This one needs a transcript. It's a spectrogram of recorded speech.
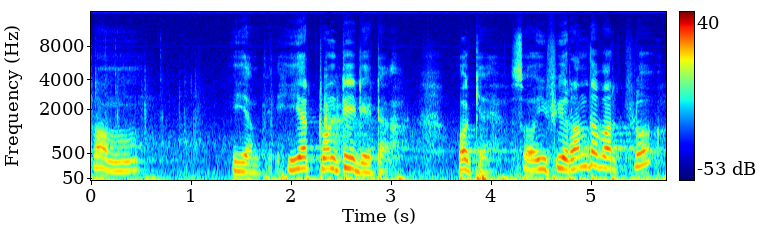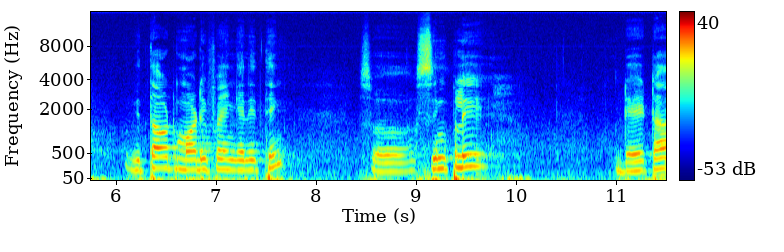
from emp here 20 data. Okay so if you run the workflow without modifying anything so simply data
